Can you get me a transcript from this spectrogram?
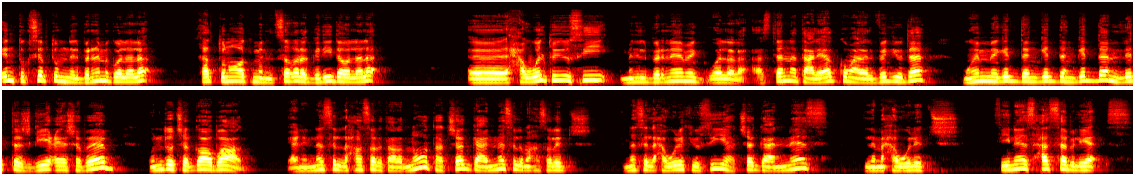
أنتوا كسبتوا من البرنامج ولا لا؟ خدتوا نقط من الثغرة الجديدة ولا لا؟ أه حولتوا UC من البرنامج ولا لا؟ هستنى تعليقاتكم على الفيديو ده. مهم جدا جدا جدا للتشجيع يا شباب وإن أنتوا تشجعوا بعض. يعني الناس اللي حصلت على النقط هتشجع الناس اللي ما حصلتش. الناس اللي حولت UC هتشجع الناس اللي ما حولتش. في ناس حاسة باليأس.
